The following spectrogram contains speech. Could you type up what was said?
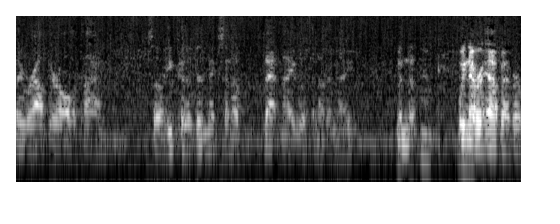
They were out there all the time. So he could have been mixing up that night with another night. We, ne- we never have ever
